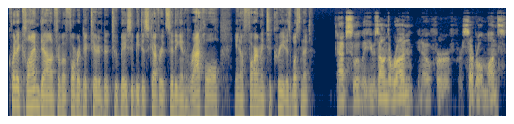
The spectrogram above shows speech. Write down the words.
quite a climb down from a former dictator to, to, basically be discovered sitting in a rat hole in a farm in Tikrit, wasn't it? Absolutely. He was on the run, you know, for, for several months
